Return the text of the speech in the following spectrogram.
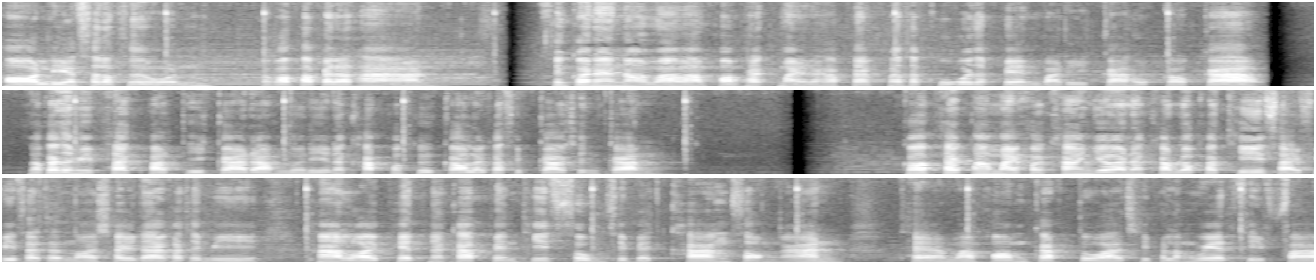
ห่อเหรียญสนับสนุน แล้วก็พาไปละท่าอัน ซึ่งก็แน่นอนว่ามาพร้อมแพ็คใหม่นะครับแพ็คเมื่อสักครู่ก็จะเป็นบัตรดีกา 699 แล้วก็จะมีแพ็คบัตรดีกาดำตัวนี้นะครับ ก็คือ 999 เช่นกัน ก็แพ็คมาใหม่ค่อนข้างเยอะนะครับ แล้วก็ที่สายฟรีสายจันน้อยใช้ได้ก็จะมี 500 เพชรนะครับ เป็นที่สุ่ม 11 ครั้ง 2 อัน แถมมาพร้อมกับตัวอาชีพลังเวทสีฟ้า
